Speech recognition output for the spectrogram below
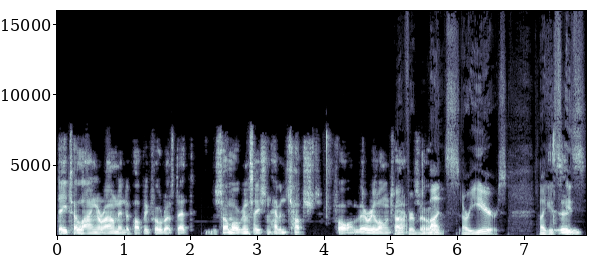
data lying around in the public folders that some organization haven't touched for a very long time. Yeah, for so, months or years. Like it's, uh, it's,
